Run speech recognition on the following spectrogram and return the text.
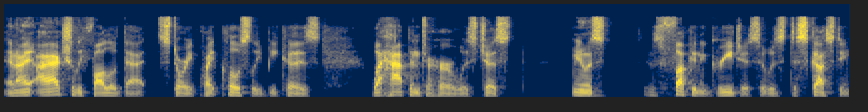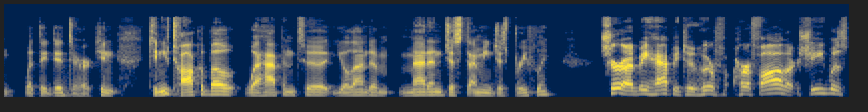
and I, I actually followed that story quite closely because what happened to her was just, I mean, it was it was fucking egregious. It was disgusting what they did to mm-hmm. her. Can can you talk about what happened to Yolanda Madden? Just I mean, just briefly. Sure, I'd be happy to. Her her father, she was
